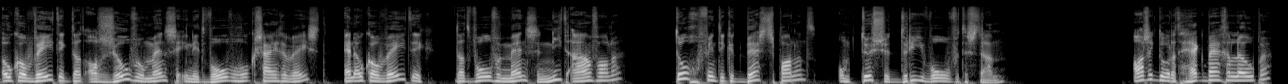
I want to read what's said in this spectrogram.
Ook al weet ik dat al zoveel mensen in dit wolvenhok zijn geweest, en ook al weet ik dat wolven mensen niet aanvallen, toch vind ik het best spannend om tussen drie wolven te staan. Als ik door het hek ben gelopen,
